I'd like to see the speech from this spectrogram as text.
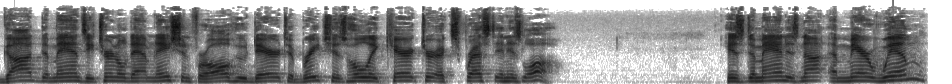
God demands eternal damnation for all who dare to breach his holy character expressed in his law. His demand is not a mere whim,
